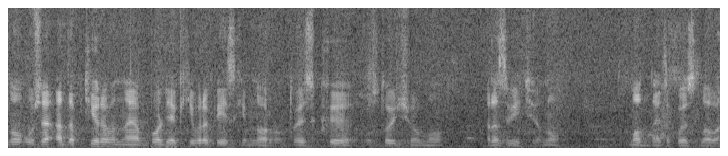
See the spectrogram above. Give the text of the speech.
но уже адаптированная более к европейским нормам, то есть к устойчивому развитию. Ну, модное такое слово.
